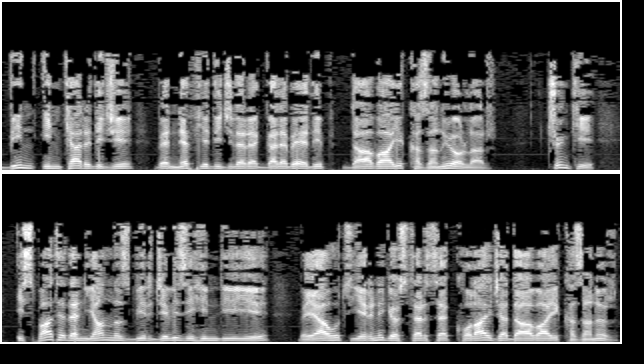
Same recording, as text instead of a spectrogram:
bin inkar edici ve nefyedicilere galebe edip davayı kazanıyorlar. Çünkü ispat eden yalnız bir cevizi hindiyi veyahut yerini gösterse kolayca davayı kazanır.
